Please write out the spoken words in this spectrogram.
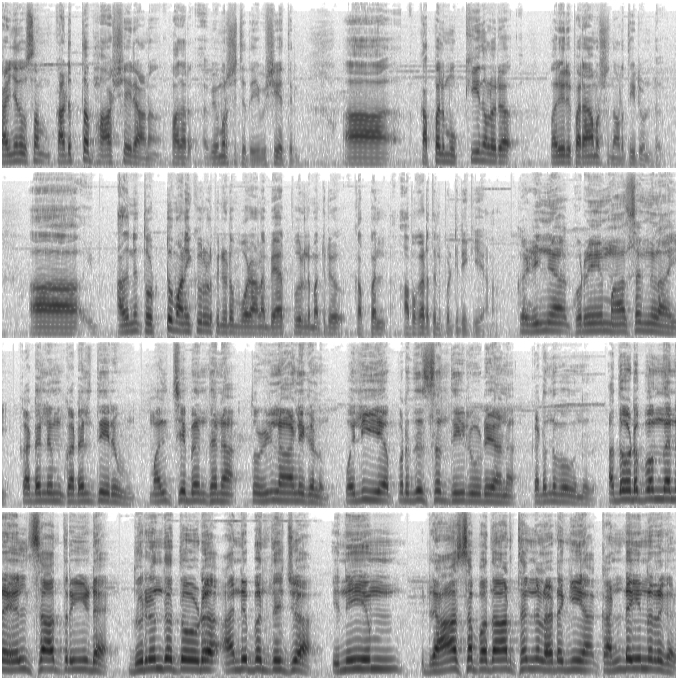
കഴിഞ്ഞ ദിവസം കടുത്ത ഭാഷയിലാണ് ഫാദർ വിമർശിച്ചത് ഈ വിഷയത്തിൽ. കപ്പൽ മുക്കി എന്നുള്ളൊരു വലിയൊരു പരാമർശം നടത്തിയിട്ടുണ്ട്. അതിന് തൊട്ട് മണിക്കൂറുകൾ പിന്നിടുമ്പോഴാണ് ബേർപൂരിൽ മറ്റൊരു കപ്പൽ അപകടത്തിൽപ്പെട്ടിരിക്കുകയാണ്. കഴിഞ്ഞ കുറേ മാസങ്ങളായി കടലും കടൽ തീരവും മത്സ്യബന്ധന തൊഴിലാളികളും വലിയ പ്രതിസന്ധിയിലൂടെയാണ് കടന്നുപോകുന്നത്. അതോടൊപ്പം തന്നെ എൽസാ എൽസാത്രിയുടെ ദുരന്തത്തോട് അനുബന്ധിച്ച് ഇനിയും രാസപദാർത്ഥങ്ങൾ അടങ്ങിയ കണ്ടെയ്നറുകൾ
